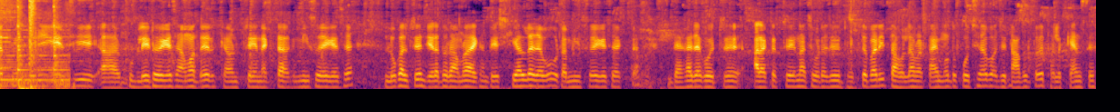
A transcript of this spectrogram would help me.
আর বেরিয়ে গেছি আর খুব লেট হয়ে গেছে আমাদের কারণ ট্রেন একটা মিস হয়ে গেছে। লোকাল ট্রেন যেটা ধরে আমরা এখান থেকে শিয়ালদা যাব ওটা মিস হয়ে গেছে একটা। দেখা যাক ওই ট্রেন আর একটা ট্রেন আছে ওটা যদি ধরতে পারি তাহলে আমরা টাইম মতো পৌঁছে যাব যদি না ধরতে পারি তাহলে ক্যান্সেল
